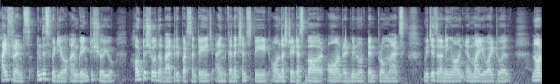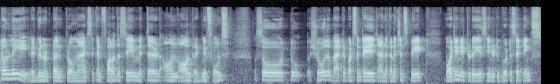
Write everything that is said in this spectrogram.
Hi friends, in this video I'm going to show you how to show the battery percentage and connection speed on the status bar on Redmi Note 10 Pro Max which is running on MIUI 12. Not only Redmi Note 10 Pro Max, you can follow the same method on all Redmi phones. So to show the battery percentage and the connection speed, what you need to do is you need to go to settings.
